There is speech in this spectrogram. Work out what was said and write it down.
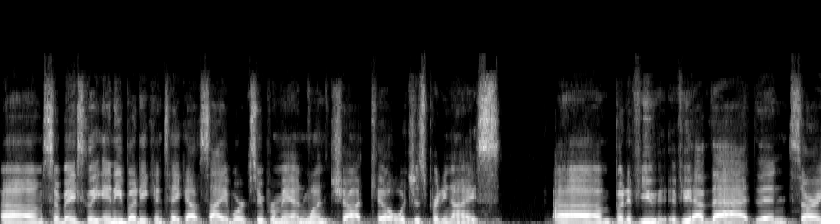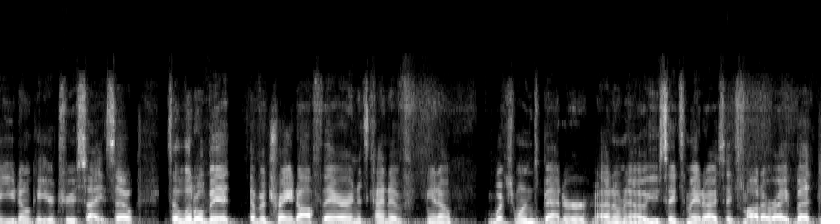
Um, so basically, anybody can take out Cyborg Superman one shot kill, which is pretty nice. Um, but if you if you have that, then sorry, you don't get your true sight. So it's a little bit of a trade off there, and it's kind of you know which one's better. I don't know. You say tomato, I say tomato, right? But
